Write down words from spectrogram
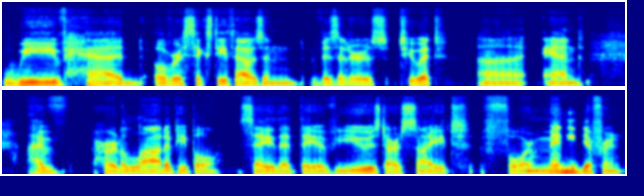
We've had over 60,000 visitors to it. Uh, and I've heard a lot of people say that they have used our site for mm. many different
